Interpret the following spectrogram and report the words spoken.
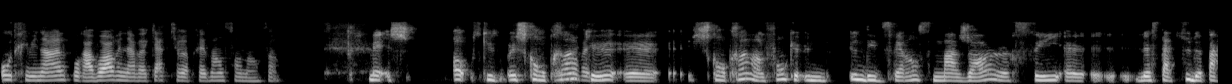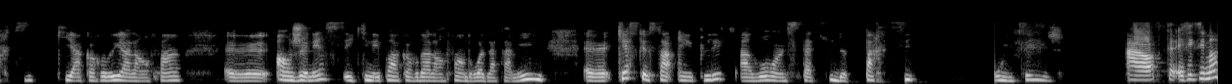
au tribunal pour avoir une avocate qui représente son enfant. Mais je, oh, excuse je comprends que euh, je comprends dans le fond qu'une une des différences majeures, c'est euh, le statut de partie qui est accordé à l'enfant euh, en jeunesse et qui n'est pas accordé à l'enfant en droit de la famille. Qu'est-ce que ça implique avoir un statut de partie au litige? Alors, effectivement,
